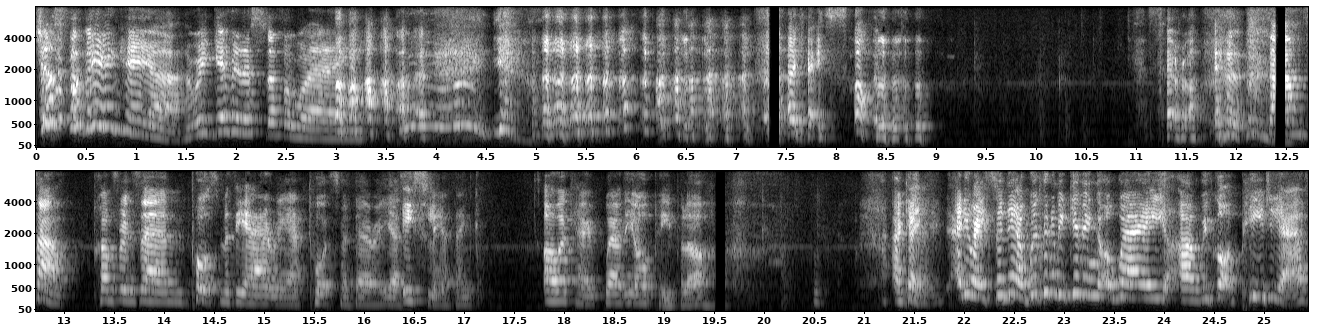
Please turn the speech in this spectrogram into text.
just for being here, Are we're giving us stuff away. yeah. okay, so Sarah, Down south, conference um Portsmouth area, Portsmouth area. Yes. Eastleigh, I think. Oh, okay. Where the old people are. Okay. Anyway, so yeah, we're going to be giving away. Uh, we've got a PDF,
